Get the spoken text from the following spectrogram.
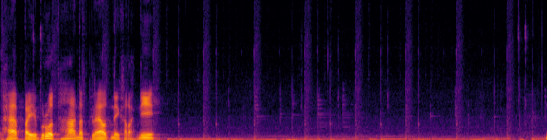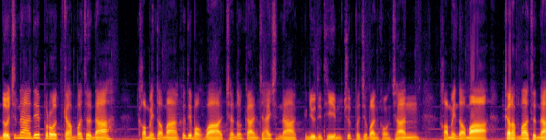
แพ้ไปรวด 5 นัดแล้วในครั้งนี้โดยชนาได้โปรดกลับมาเถอะนะ คอมเมนต์ต่อมาก็ได้บอกว่าฉันต้องการจะให้ชนาอยู่ในทีมชุดปัจจุบันของฉัน คอมเมนต์ต่อมากลับมาเถอะนะ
